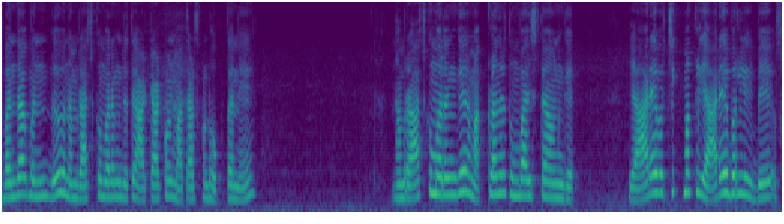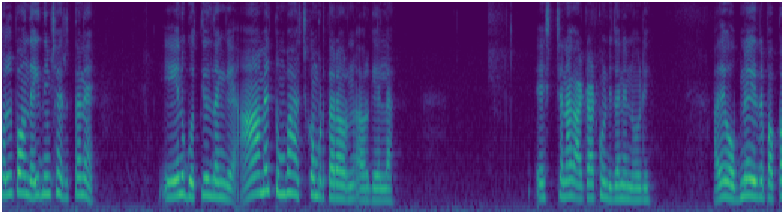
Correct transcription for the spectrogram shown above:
ಬಂದಾಗ ಬಂದು ನಮ್ಮ ರಾಜ್ಕುಮಾರನ ಜೊತೆ ಆಟ ಆಡ್ಕೊಂಡು ಮಾತಾಡ್ಸ್ಕೊಂಡು ಹೋಗ್ತಾನೆ. ನಮ್ಮ ರಾಜ್ಕುಮಾರನ್ಗೆ ಮಕ್ಕಳಂದ್ರೆ ತುಂಬ ಇಷ್ಟ ಅವನಿಗೆ. ಯಾರೇ ಚಿಕ್ಕ ಮಕ್ಕಳು ಯಾರೇ ಬರಲಿ, ಬೇ, ಸ್ವಲ್ಪ ಒಂದು ಐದು ನಿಮಿಷ ಇರ್ತಾನೆ. ಏನು ಗೊತ್ತಿಲ್ದಂಗೆ. ಆಮೇಲೆ ತುಂಬ ಹಚ್ಕೊಂಡ್ಬಿಡ್ತಾರೆ ಅವ್ರನ್ನ ಅವ್ರಿಗೆಲ್ಲ. ಎಷ್ಟು ಚೆನ್ನಾಗಿ ಆಟ ಆಡ್ಕೊಂಡಿದ್ದಾನೆ ನೋಡಿ. ಅದೇ ಒಬ್ಬನೇ ಇದ್ದರೆ ಪಾಪ,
